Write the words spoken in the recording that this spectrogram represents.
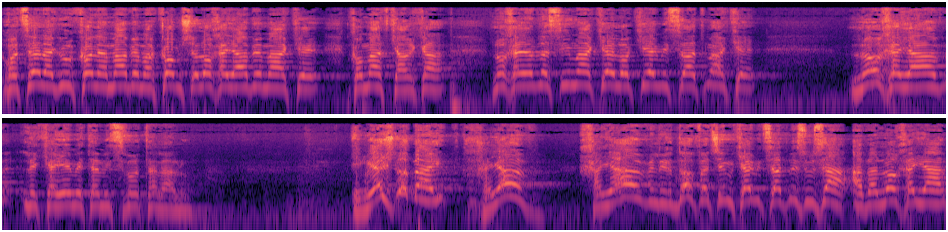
רוצה לגור כל ימיו במקום שלא חייב במעקה, קומת קרקע, לא חייב לשים מעקה, לא קיים מצוות מעקה. לא חייב לקיים את המצוות הללו. אם יש לו בית, חייב. חייב לרדוף עד שמקיים מצוות מזוזה, אבל לא חייב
